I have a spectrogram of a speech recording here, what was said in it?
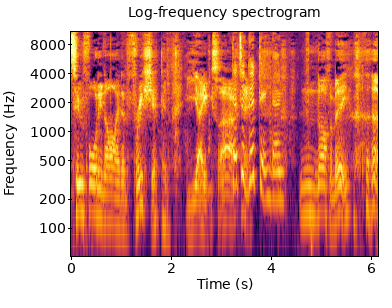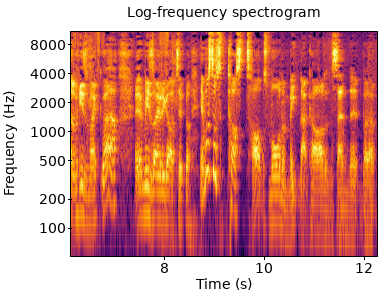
two forty nine and free shipping. Yikes! Ah, That's a good thing then. Not for me. it means my well, it means I only got a tip. It must have cost topps more to make that card and send it, but.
